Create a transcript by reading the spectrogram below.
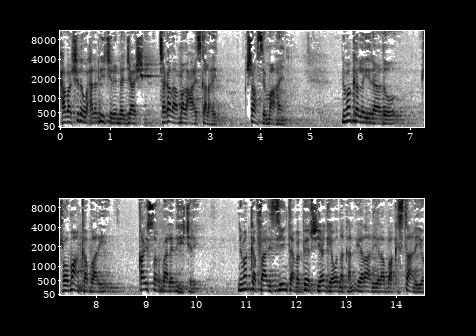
Xabashida waxaa la dhihi jiray najaashi jagadaa magaca iska lahayd shakhsi ma ahayn. Nimanka la yidhaahdo romaanka bari qaysar baa la dhihi jiray. Nimanka farisiyiinta ama bershiyaanka ee wadankan iiraan iyo bakistan iyo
